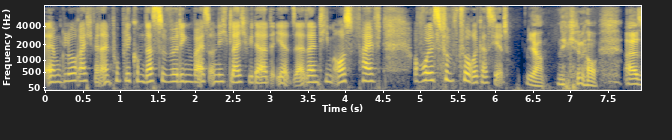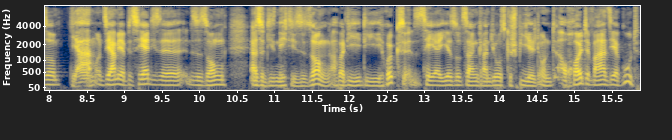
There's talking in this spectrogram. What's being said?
ähm, glorreich, wenn ein Publikum das zu würdigen weiß und nicht gleich wieder ihr, sein Team auspfeift, obwohl es fünf Tore kassiert. Ja, genau. Also, ja, und sie haben ja bisher diese Saison, also die, nicht die Saison, aber die, die Rückseher hier sozusagen grandios gespielt. Und auch heute war sie ja gut.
